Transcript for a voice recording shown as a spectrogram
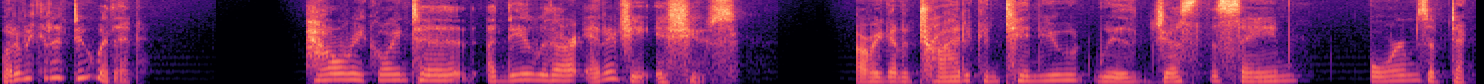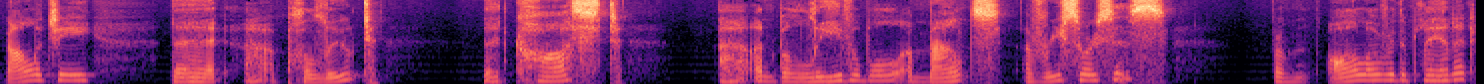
What are we going to do with it? How are we going to uh, deal with our energy issues? Are we going to try to continue with just the same forms of technology that uh, pollute, that cost uh, unbelievable amounts of resources from all over the planet?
